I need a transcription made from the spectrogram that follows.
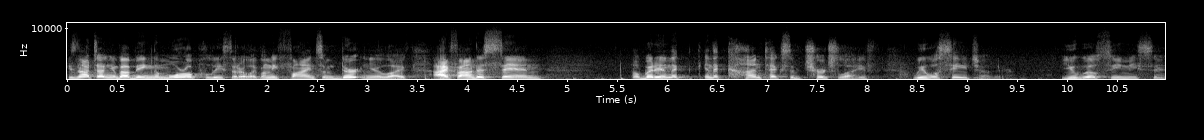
He's not talking about being the moral police that are like, let me find some dirt in your life. I found a sin. No, but in the, in the context of church life, we will see each other. You will see me sin.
